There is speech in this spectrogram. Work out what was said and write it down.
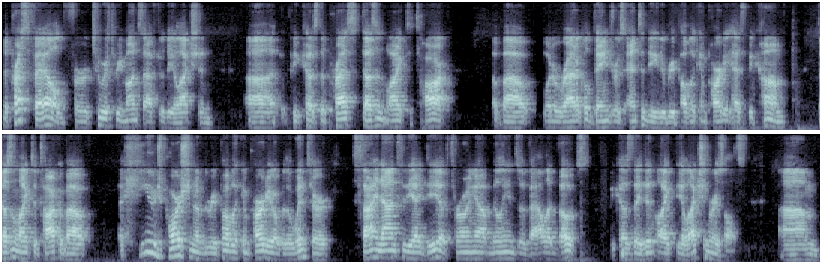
the press failed for two or three months after the election uh, because the press doesn't like to talk about what a radical, dangerous entity the Republican Party has become, doesn't like to talk about a huge portion of the Republican Party over the winter signed on to the idea of throwing out millions of valid votes because they didn't like the election results. Um,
